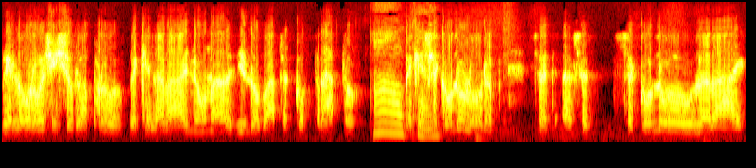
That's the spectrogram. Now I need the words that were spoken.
e loro si sono approvato perché la RAI non ha rinnovato il contratto. Ah, ok. Perché secondo loro, se, se, secondo la RAI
